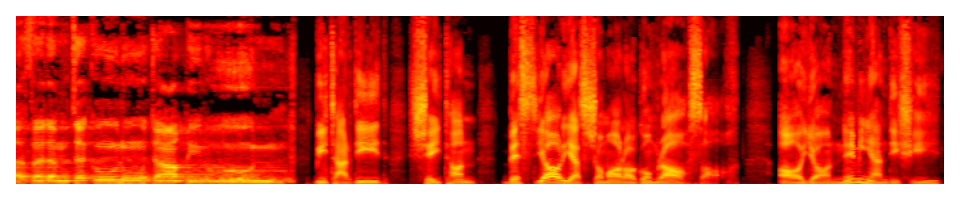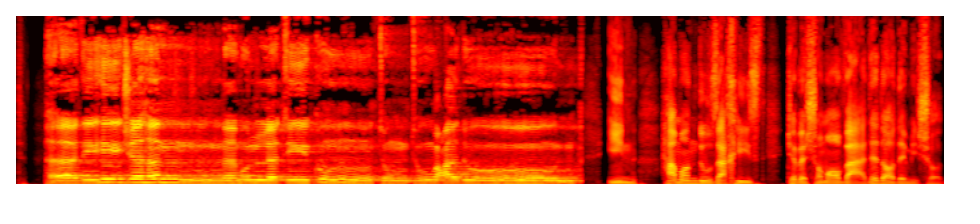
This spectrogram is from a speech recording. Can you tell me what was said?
أفلم تكونوا تعقلون. بی تردید شیطان بسیاری از شما را گمراه ساخت آیا نمی اندیشید؟ هذه جهنم التي كنتم توعدون این همان دوزخی است که به شما وعده داده می‌شد.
